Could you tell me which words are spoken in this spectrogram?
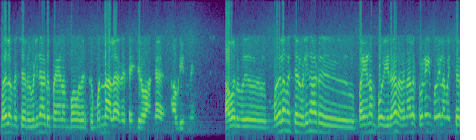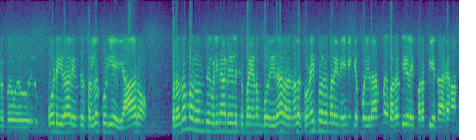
முதலமைச்சர் வெளிநாடு பயணம் போவதற்கு முன்னால அதை செஞ்சிருவாங்க அப்படின்னு. அவர் முதலமைச்சர் வெளிநாடு பயணம் போகிறார் அதனால துணை முதலமைச்சர் போடுகிறார் என்று சொல்லக்கூடிய யாரும் பிரதமர் வந்து வெளிநாடுகளுக்கு பயணம் போகிறார். அதனால துணை பிரதமரை நியமிக்க போகிறார்னு வதந்திகளை பரப்பியதாக நான்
